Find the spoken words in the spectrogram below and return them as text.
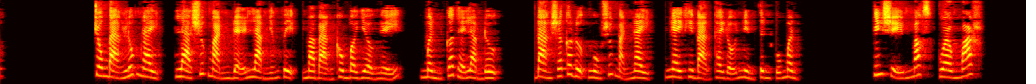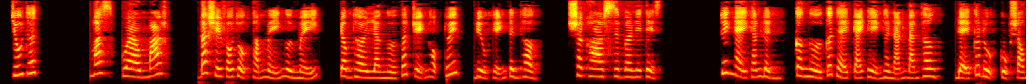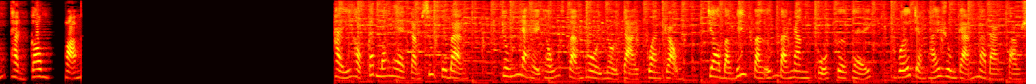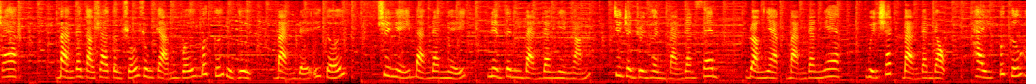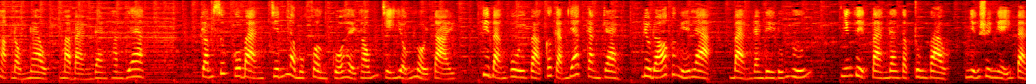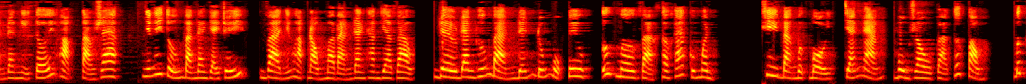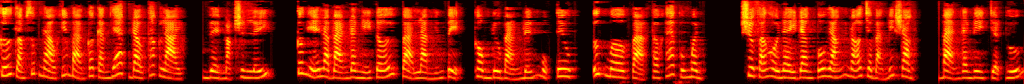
Trong bạn lúc này là sức mạnh để làm những việc mà bạn không bao giờ nghĩ mình có thể làm được. Bạn sẽ có được nguồn sức mạnh này ngay khi bạn thay đổi niềm tin của mình. Tiến sĩ Maxwell Marsh Chú thích Maxwell Marsh, bác sĩ phẫu thuật thẩm mỹ người Mỹ, đồng thời là người phát triển học thuyết điều khiển tinh thần Shakar Cybernetics. Thuyết này khẳng định con người có thể cải thiện hình ảnh bản thân để có được cuộc sống thành công, thỏa mãn. Hãy học cách lắng nghe cảm xúc của bạn. Chúng là hệ thống phản hồi nội tại quan trọng cho bạn biết phản ứng bản năng của cơ thể với trạng thái rung cảm mà bạn tạo ra. Bạn đang tạo ra tần số rung cảm với bất cứ điều gì bạn để ý tới. Suy nghĩ bạn đang nghĩ niềm tin bạn đang nghiền ngẫm, chương trình truyền hình bạn đang xem, đoạn nhạc bạn đang nghe, quyển sách bạn đang đọc hay bất cứ hoạt động nào mà bạn đang tham gia. Cảm xúc của bạn chính là một phần của hệ thống chỉ dẫn nội tại. Khi bạn vui và có cảm giác căng tràn, điều đó có nghĩa là bạn đang đi đúng hướng. Những việc bạn đang tập trung vào, những suy nghĩ bạn đang nghĩ tới hoặc tạo ra, những ý tưởng bạn đang giải trí và những hoạt động mà bạn đang tham gia vào đều đang hướng bạn đến đúng mục tiêu, ước mơ và khao khát của mình. Khi bạn bực bội, chán nản, buồn rầu và thất vọng, bất cứ cảm xúc nào khiến bạn có cảm giác đau thắt lại về mặt sinh lý, có nghĩa là bạn đang nghĩ tới và làm những việc không đưa bạn đến mục tiêu, ước mơ và khao khát của mình. Sự phản hồi này đang cố gắng nói cho bạn biết rằng bạn đang đi chệch hướng.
